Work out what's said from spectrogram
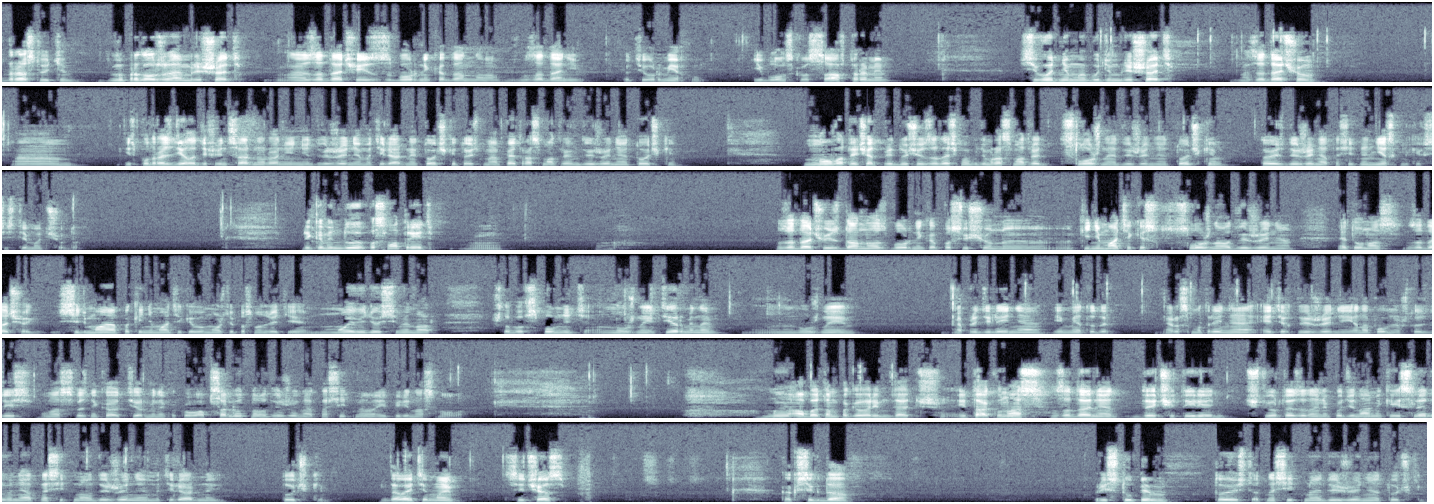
Здравствуйте. Мы продолжаем решать э, задачи из сборника данного заданий по теормеху Яблонского с авторами. Сегодня мы будем решать задачу э, из подраздела дифференциальное уравнение движения материальной точки. То есть мы опять рассматриваем движение точки. Но в отличие от предыдущих задач мы будем рассматривать сложное движение точки. То есть движение относительно нескольких систем отчета. Рекомендую посмотреть задачу из данного сборника, посвященную кинематике сложного движения. Это у нас задача седьмая по кинематике. Вы можете посмотреть и мой видеосеминар, чтобы вспомнить нужные термины, нужные определения и методы рассмотрения этих движений. Я напомню, что здесь у нас возникают термины какого абсолютного движения, относительного и переносного. Мы об этом поговорим дальше. Итак, у нас задание D4, четвертое задание по динамике, исследование относительного движения материальной точки. Давайте мы сейчас, как всегда, приступим то есть относительное движение точки.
